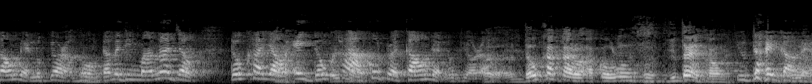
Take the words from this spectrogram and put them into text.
ကောင်းတယ်လို့ပြောတာမဟုတ်ဒါပေမဲ့ဒီမာနကြောင့်ဒုက္ခရောက်အဲ့ဒုက္ခကိုယ့်အတွက်ကောင်းတယ်လို့ပြောတာဒုက္ခကတော့အကုန်လုံးယူတိုက်ကောင်းယူတိုက်ကောင်းတယ်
